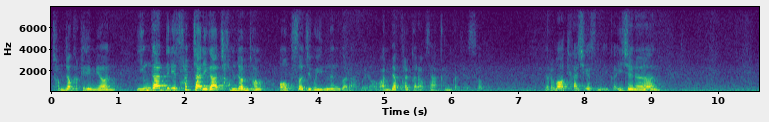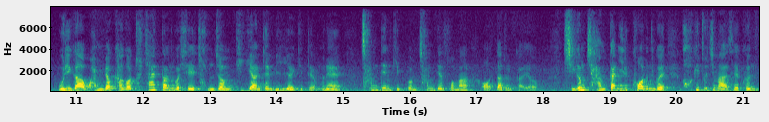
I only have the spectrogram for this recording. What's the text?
점점 그렇게 되면 인간들이 설 자리가 점점점 없어지고 있는 거라고요. 완벽할 거라고 생각하는 것에서 여러분 어떻게 하시겠습니까? 이제는 우리가 완벽하고 투자했던 것이 점점 기계한테 밀려 있기 때문에 참된 기쁨, 참된 소망을 어디다 둘까요? 지금 잠깐 잃고 오는 거에 거기 두지 마세요. 그건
